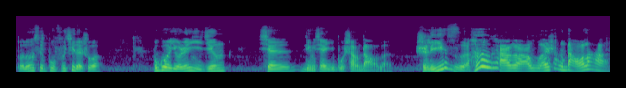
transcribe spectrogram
朵洛西不服气地说：“不过有人已经先领先一步上岛了，是李子。哈哈，我上岛了。”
